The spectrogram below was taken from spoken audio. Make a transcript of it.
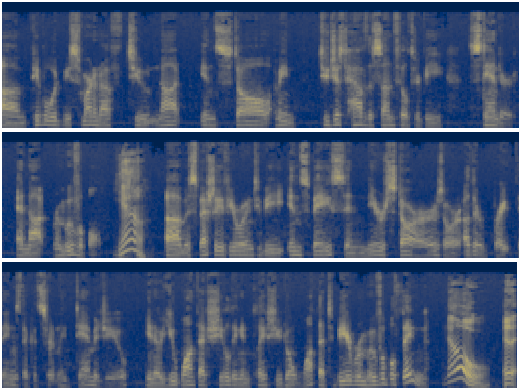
um, people would be smart enough to not install, I mean, to just have the sun filter be standard and not removable. Yeah. Um, especially if you're going to be in space and near stars or other bright things that could certainly damage you. You know, you want that shielding in place. You don't want that to be a removable thing. No, and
